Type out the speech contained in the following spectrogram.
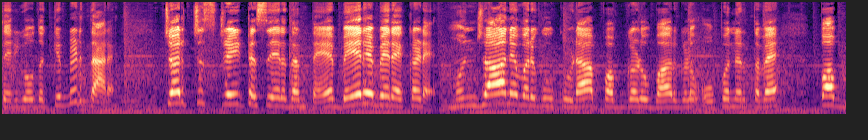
ತೆರೆಯೋದಕ್ಕೆ ಬಿಡ್ತಾರೆ. ಚರ್ಚ್ ಸ್ಟ್ರೀಟ್ ಸೇರಿದಂತೆ ಬೇರೆ ಬೇರೆ ಕಡೆ ಮುಂಜಾನೆವರೆಗೂ ಕೂಡ ಪಬ್ಗಳು, ಬಾರ್ಗಳು ಓಪನ್ ಇರ್ತವೆ. ಪಬ್,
